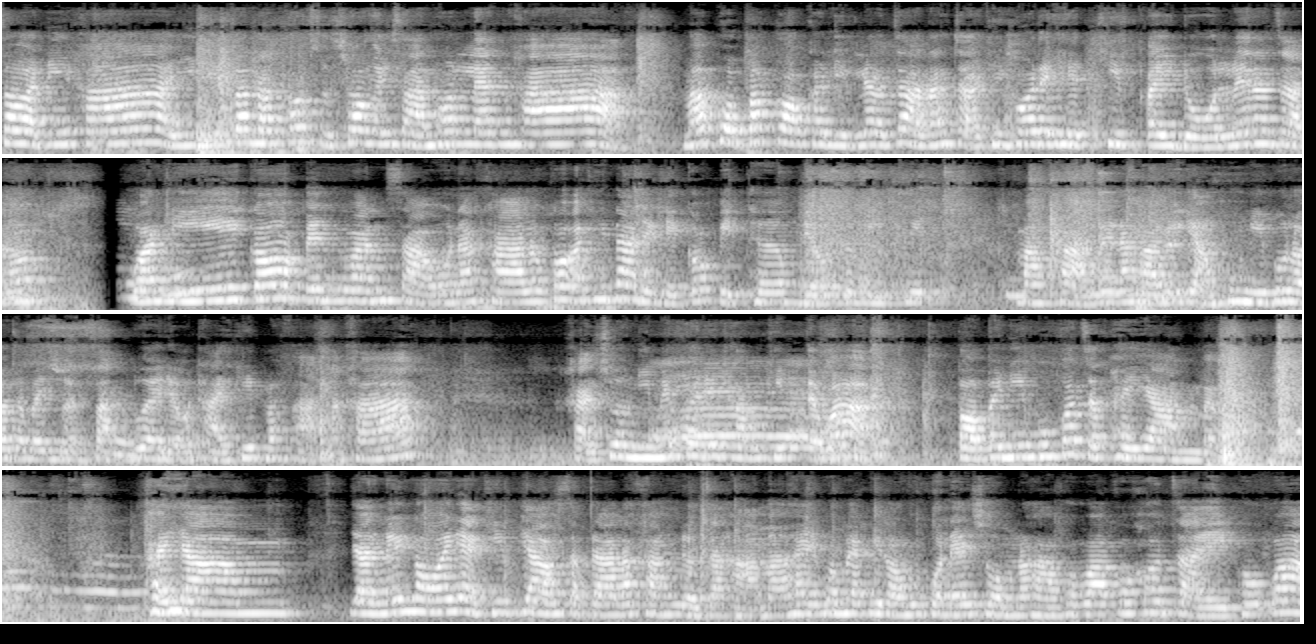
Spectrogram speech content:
สวัสดีค่ะ ยินดีต้อนรับเข้าสู่ช่องไอีสานฮอลแลนด์ค่ะ มาพบมาพอกันอีกแล้วจ้าหลังจากที่เขาได้เฮ็ดคลิปไปโดนเลยนะจ๊ะเนาะวันนี้ก็เป็นวันเสาร์นะคะ แล้วก็อาทิตย์หน้าเด็กๆก็ปิดเทอมเดี๋ยวจะมีคลิปมาฝากด้วยนะคะโดยอย่างพรุ่งนี้พวกเราจะไปสวนสัตว์ด้วยเดี๋ยวถ่ายคลิปมาฝากนะคะ ค่ะช่วงนี้ไม่ค่อยได้ทำคลิป แต่ว่าต่อไปนี้มุกก็จะพยายามแบบ พยายาม อย่างน้อยๆเนี่ยคลิปยาวสัปดาห์ละครั้งเดี๋ยวจะหามาให้พ่อแม่พี่น้องทุกคนได้ชมนะคะ เพราะว่าก็เข้าใจเพราะว่า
